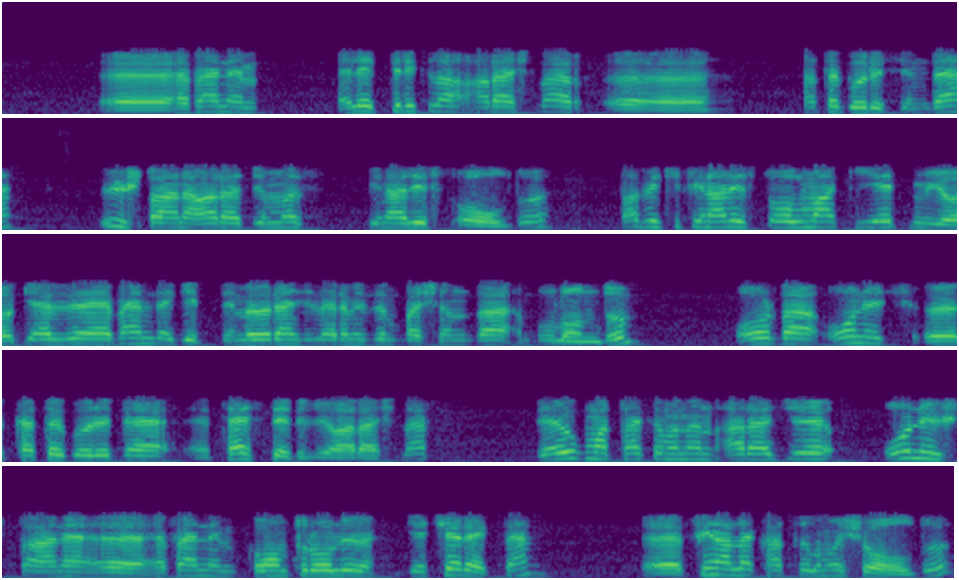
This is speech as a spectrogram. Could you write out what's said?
e, efendim elektrikli araçlar e, kategorisinde 3 tane aracımız finalist oldu. Tabii ki finalist olmak yetmiyor. Gebze'ye ben de gittim. Öğrencilerimizin başında bulundum. Orada 13 e, kategoride e, test ediliyor araçlar. Zeugma takımının aracı 13 tane e, efendim kontrolü geçerekten e, finale katılmış oldu.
